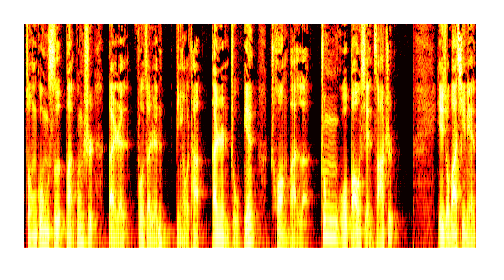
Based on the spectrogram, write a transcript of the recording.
总公司办公室担任负责人，并由他担任主编，创办了《中国保险》杂志。一九八七年，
